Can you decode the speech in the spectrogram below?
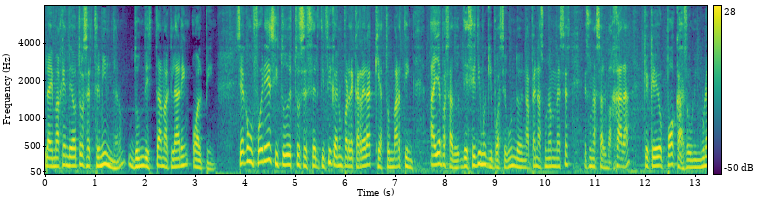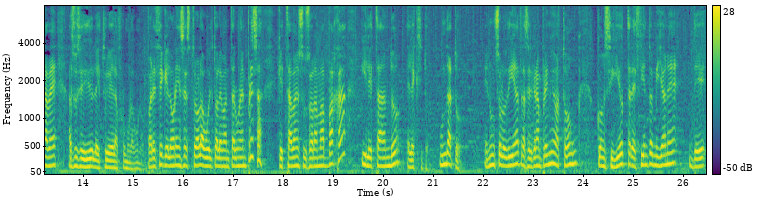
la imagen de otros es tremenda, ¿no? ¿Dónde está McLaren o Alpine? Sea como fuere, si todo esto se certifica en un par de carreras, que Aston Martin haya pasado de séptimo equipo a segundo en apenas unos meses, es una salvajada que creo pocas o ninguna vez ha sucedido en la historia de la Fórmula 1. Parece que Lawrence Stroll ha vuelto a levantar una empresa que estaba en sus horas más bajas y le está dando el éxito. Un dato, en un solo día, tras el Gran Premio, Aston consiguió 300 millones de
